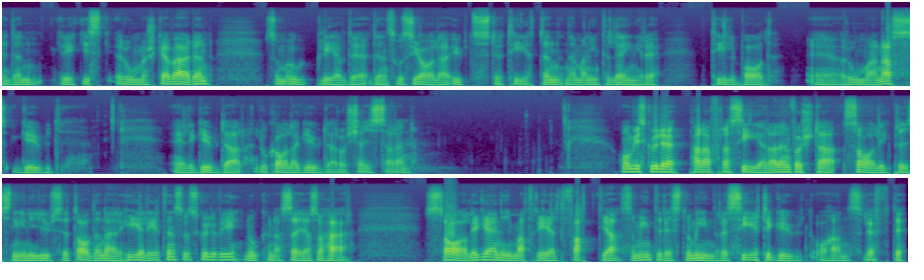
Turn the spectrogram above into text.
i den grekisk-romerska världen, som upplevde den sociala utstöttheten när man inte längre tillbad eh, romarnas gud eller gudar, lokala gudar och kejsaren. Om vi skulle parafrasera den första saligprisningen i ljuset av den här helheten så skulle vi nog kunna säga så här. Saliga är ni materiellt fattiga som inte desto mindre ser till Gud och hans löfte,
